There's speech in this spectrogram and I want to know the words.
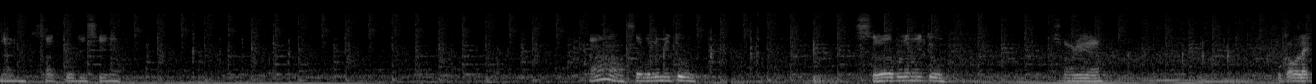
Dan satu di sini. Ah, sebelum itu. Sebelum itu. Sorry ya. Buka balik.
